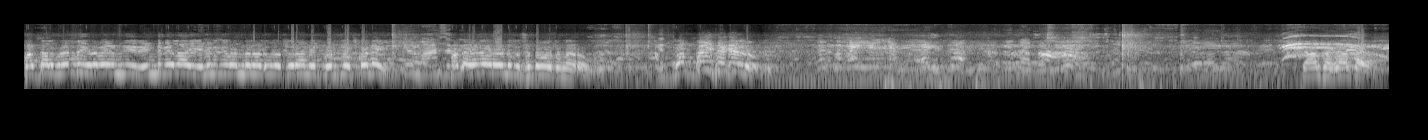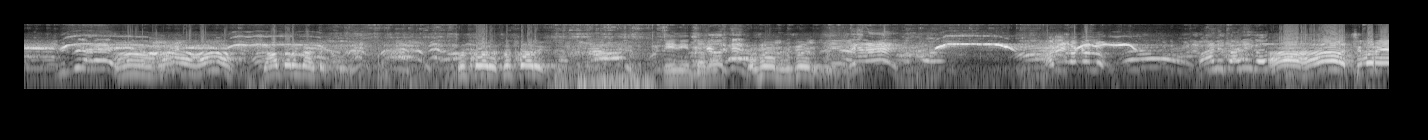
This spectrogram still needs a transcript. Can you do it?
పద్నాలుగు రెండు ఇరవై ఎనిమిది రెండు వేల ఎనిమిది వందల అడుగుల దూరాన్ని పూర్తి చేసుకొని పదహైదో రౌండ్కు సిద్ధమవుతున్నారు. ముప్పై సెకండ్లు. శాంత శాంత చూసుకోవాలి చూసుకోవాలి. విజయల్ విజయల్ పది సెకండ్లు ఆ, ఆ, చివరి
